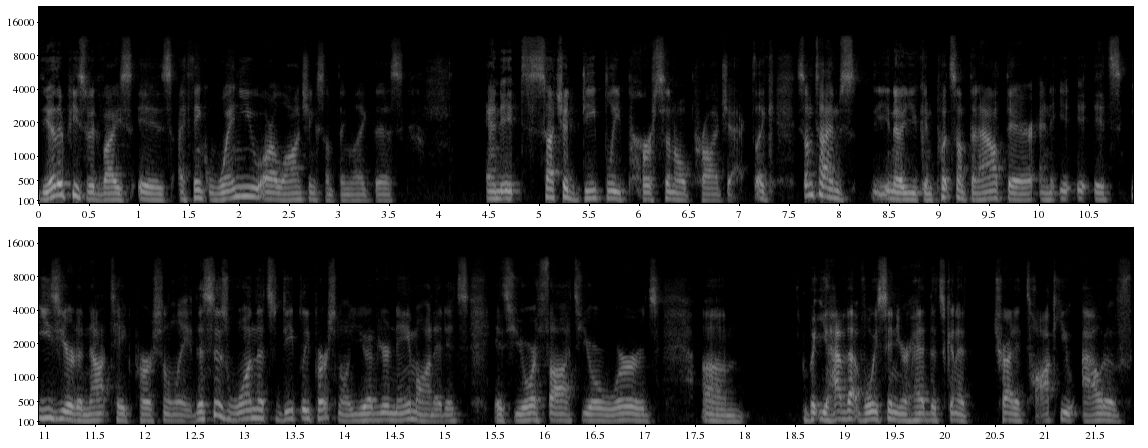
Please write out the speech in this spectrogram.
the other piece of advice is I think when you are launching something like this, and it's such a deeply personal project like sometimes you know you can put something out there and it, it, it's easier to not take personally this is one that's deeply personal you have your name on it it's it's your thoughts your words um, but you have that voice in your head that's going to try to talk you out of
